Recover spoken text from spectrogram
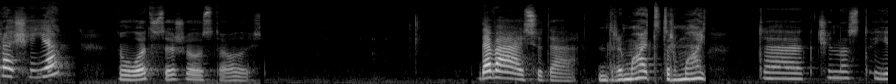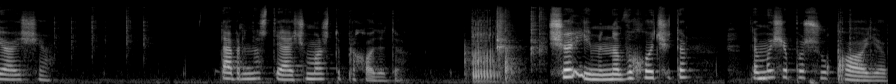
гроші є? Ну от все, що осталось. Давай сюди. Тримайте, тримайте. Так, чи настояще? Добре, настояще, можете приходити. Що іменно ви хочете? Та ми ще пошукаємо.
